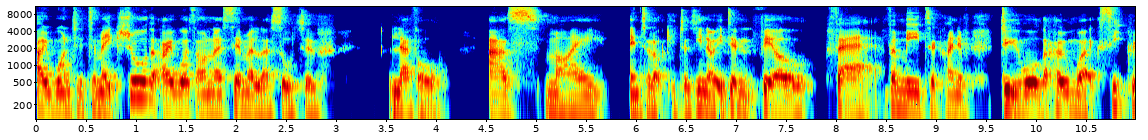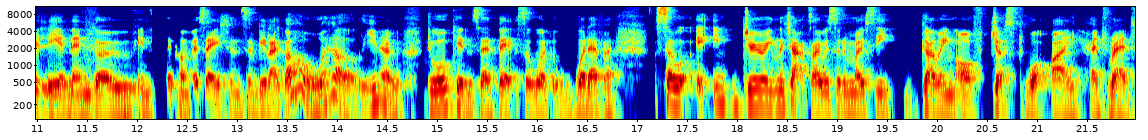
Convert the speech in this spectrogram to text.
I wanted to make sure that I was on a similar sort of level as my interlocutors. You know, it didn't feel fair for me to kind of do all the homework secretly and then go into the conversations and be like, oh, well, you know, Dworkin said this or what, whatever. So during the chats, I was sort of mostly going off just what I had read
